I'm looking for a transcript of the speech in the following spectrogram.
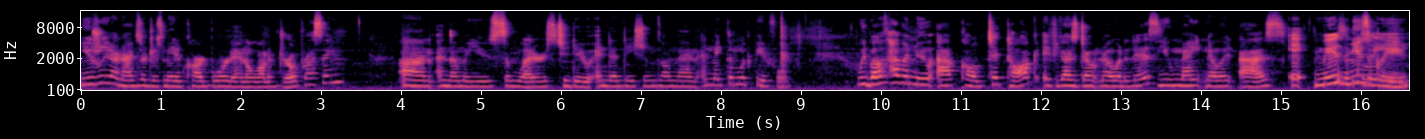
Usually, our knives are just made of cardboard and a lot of drill pressing. Um, and then we use some letters to do indentations on them and make them look beautiful. We both have a new app called TikTok. If you guys don't know what it is, you might know it as It musically. Musically.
